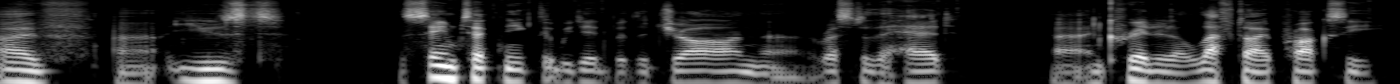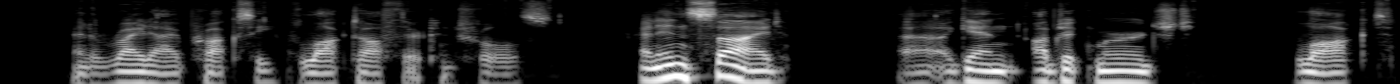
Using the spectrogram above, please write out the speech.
I've uh, used the same technique that we did with the jaw and the rest of the head uh, and created a left eye proxy and a right eye proxy, locked off their controls. And inside, uh, again, object merged, locked.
